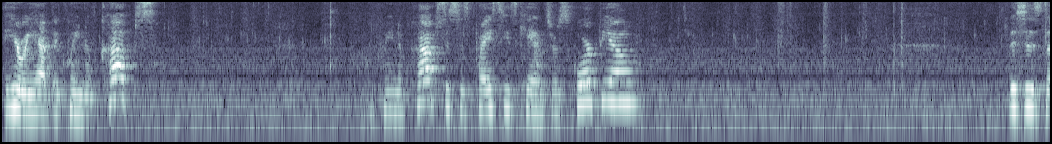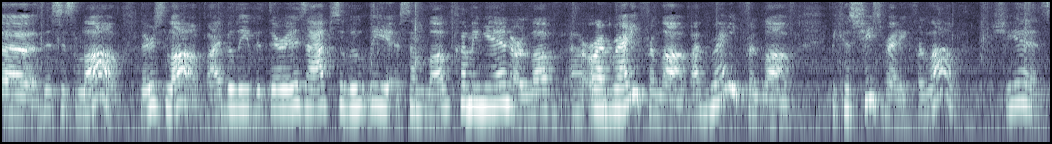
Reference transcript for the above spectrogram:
here we have the Queen of Cups. Queen of Cups. This is Pisces, Cancer, Scorpio. This is the this is love. There's love. I believe that there is absolutely some love coming in, or love, or I'm ready for love. I'm ready for love because she's ready for love. She is.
